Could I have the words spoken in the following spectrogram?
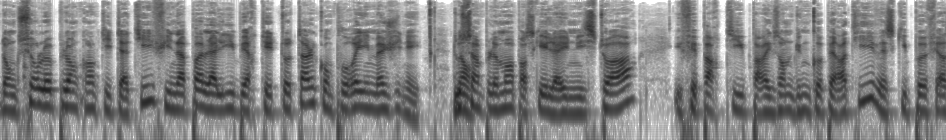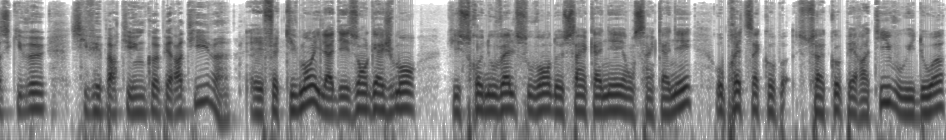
Donc, sur le plan quantitatif, il n'a pas la liberté totale qu'on pourrait imaginer. Tout simplement parce qu'il a une histoire. Il fait partie, par exemple, d'une coopérative. Est-ce qu'il peut faire ce qu'il veut s'il fait partie d'une coopérative? Effectivement, il a des engagements qui se renouvellent souvent de cinq années en cinq années auprès de sa, sa coopérative où il doit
